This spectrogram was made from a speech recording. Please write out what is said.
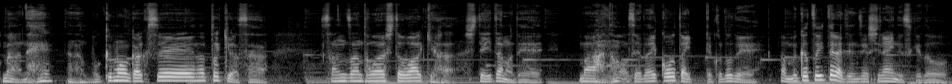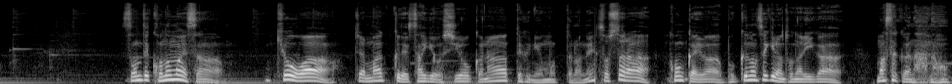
まあね あの僕も学生の時はさ散々友達とワーキャーしていたのでまああの世代交代ってことで、まあ、ムカついたら全然しないんですけどそんでこの前さ今日はじゃあ Mac で作業しようかなってふうに思ったのね。そしたら今回は僕の席の隣がまさかのあの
